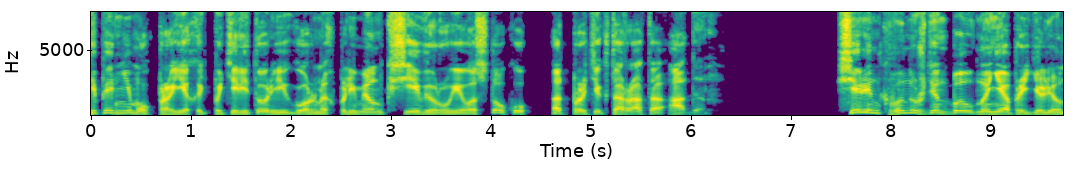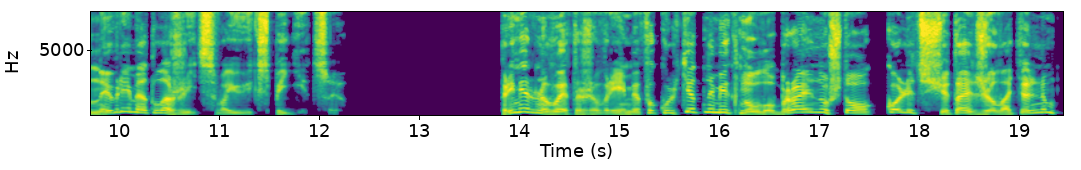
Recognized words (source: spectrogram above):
теперь не мог проехать по территории горных племен к северу и востоку от протектората Аден. Серинг вынужден был на неопределенное время отложить свою экспедицию. Примерно в это же время факультет намекнул О'Брайену, что колледж считает желательным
